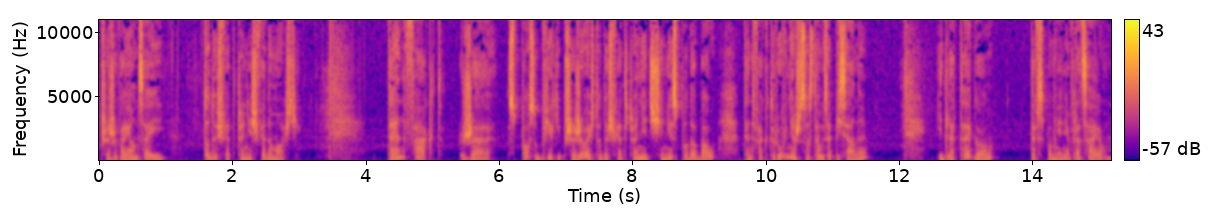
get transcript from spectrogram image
przeżywającej to doświadczenie świadomości. Ten fakt, że sposób, w jaki przeżyłeś to doświadczenie Ci się nie spodobał, ten fakt również został zapisany i dlatego te wspomnienia wracają.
